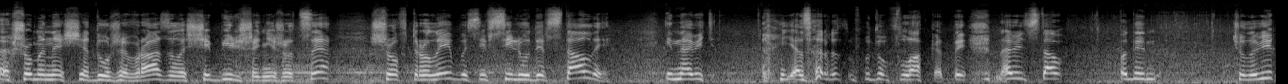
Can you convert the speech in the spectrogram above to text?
Е, Що мене ще дуже вразило, ще більше, ніж оце, що в тролейбусі всі люди встали, і навіть я зараз буду плакати. Навіть став один чоловік,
